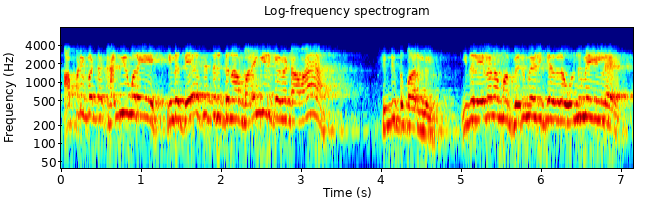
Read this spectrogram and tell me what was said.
அப்படிப்பட்ட கல்வி முறையை இந்த தேசத்திற்கு நாம் வழங்கி இருக்க வேண்டாமா? சிந்தித்து பாருங்கள். இதுல எல்லாம் நம்ம பெருமை அடிக்கிறதுல ஒண்ணுமே இல்லை.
